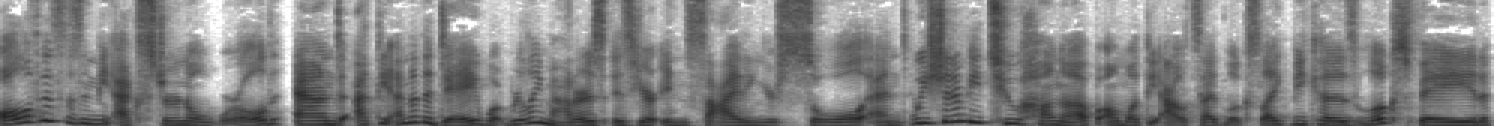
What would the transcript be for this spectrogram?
All of this is in the external world. And at the end of the day, what really matters is your inside and your soul. And we shouldn't be too hung up on what the outside looks like because looks fade,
